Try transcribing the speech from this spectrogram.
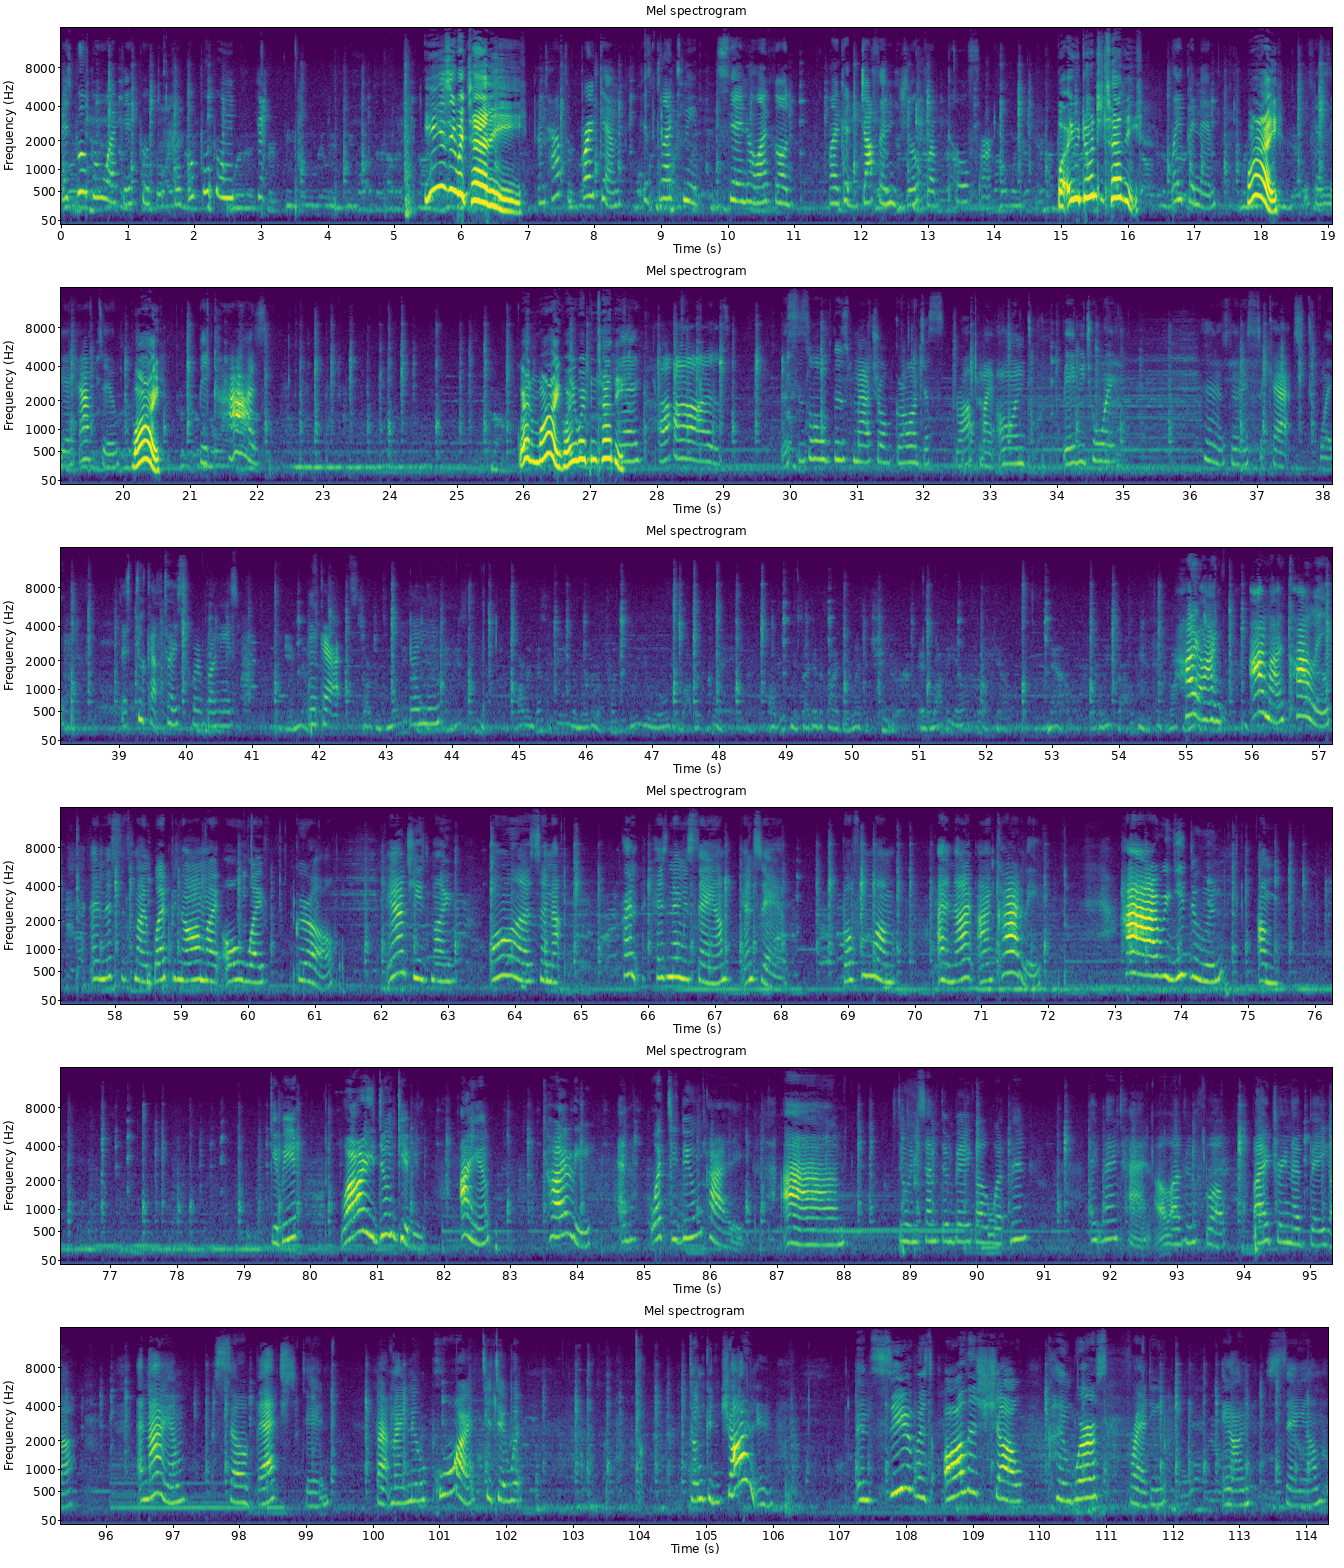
poo poo, poo poo, poo poo poo poo. Easy with Teddy. And have to break him. His legs need sitting like a like a dolphin pilfer. What are you doing to Teddy? Wiping him Why? because you have to. Why? Because Gwen, why? Why are you wiping Teddy? because magical girl just dropped my own baby toy. Hmm, It's nice, a cat's toy. There's two cat toys for bunnies and cats. hmm are investigating the murder of 23-year-old Robert Clay. A witness identified the alleged shooter as Raphael Flocchio. Now, police are hoping to take Raphael Hi, I'm I'm Aunt Carly, and this is my wiping on my old wife girl, and she's my oldest, and her, his name is Sam and Sam, both from Mom, and I'm Aunt Carly. Hi, what you doing? Um, Gibby, why are you doing, Gibby? I am Kylie. Whitman. 8, 9, 10, 11, 12. By Trina Vega. And I am Sylvester. But my new port to do with Duncan Johnson. And see if it's all this show can where's Freddie and Sam.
